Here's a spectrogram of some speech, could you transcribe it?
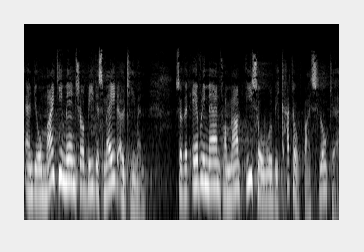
and your mighty men shall be dismayed, O Teman, so that every man from Mount Esau will be cut off by slaughter.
